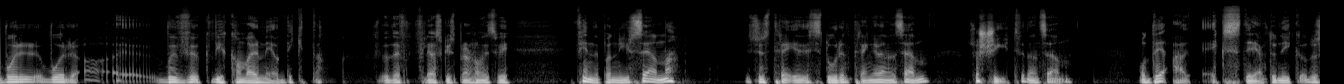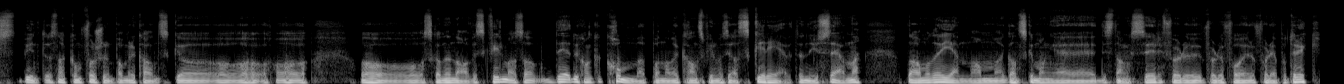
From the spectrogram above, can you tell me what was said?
hvor, hvor, hvor vi, vi kan være med og dikte. Det er flere skuespillere sånn hvis vi finner på en ny scene, vi syns tre, historien trenger denne scenen, så skyter vi den scenen. Og det er ekstremt unikt. Og du begynte å snakke om forskjellen på amerikansk og, og, og, og, skandinavisk film. Altså, det, du kan ikke komme på en amerikansk film og si at du har skrevet en ny scene. Da må du gjennom ganske mange distanser før du, før du får, får det på trykk.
